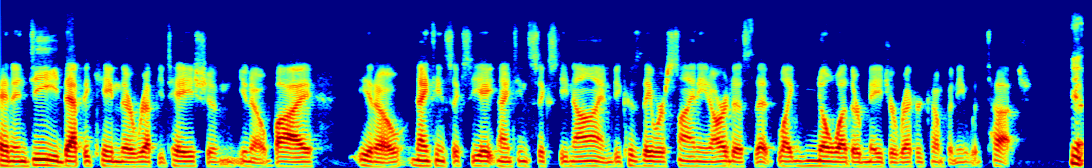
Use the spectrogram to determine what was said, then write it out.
And indeed, that became their reputation, you know, by, you know, 1968, 1969, because they were signing artists that like no other major record company would touch. Yeah,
